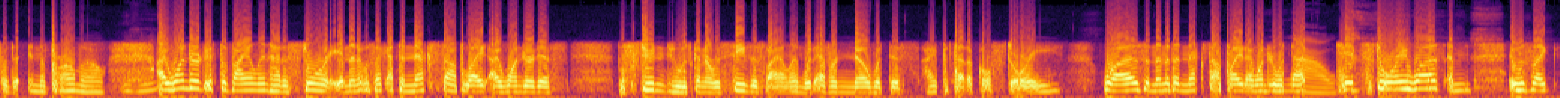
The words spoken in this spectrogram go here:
for the in the promo, mm-hmm. I wondered if the violin had a story. And then it was like at the next stoplight, I wondered if the student who was going to receive this violin would ever know what this hypothetical story was. And then at the next stoplight, I wondered what Wow. that kid's story was. And it was like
